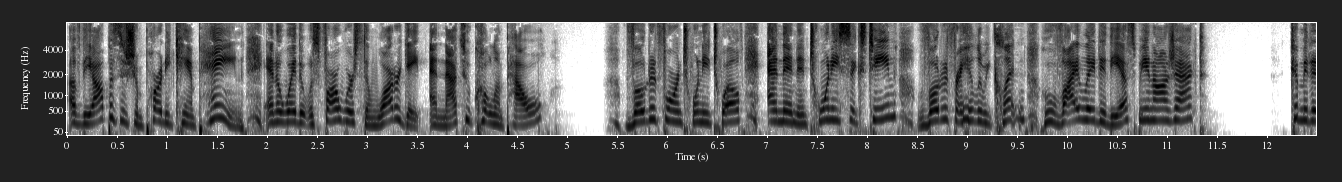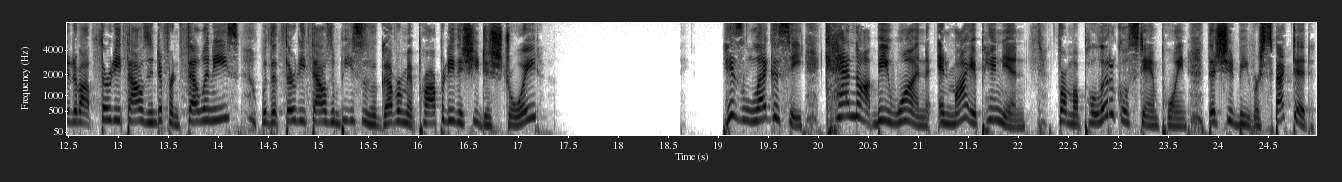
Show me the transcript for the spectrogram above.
of the opposition party campaign in a way that was far worse than Watergate. And that's who Colin Powell voted for in 2012. And then in 2016, voted for Hillary Clinton, who violated the Espionage Act committed about 30,000 different felonies with the 30,000 pieces of government property that she destroyed. His legacy cannot be one, in my opinion, from a political standpoint that should be respected.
